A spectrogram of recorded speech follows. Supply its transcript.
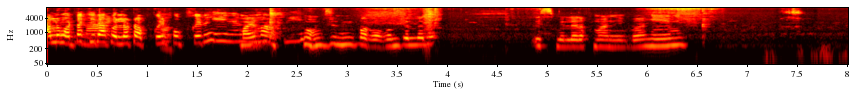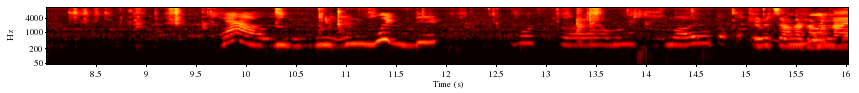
আলু ভর্তা কিরা করল টপ করে। ফুক করে মাইমা তুমি পা কখন করলে রে বিসমিল্লাহির রহমানির রহিম Yeah, বুদ্ধি এবার চানা টানা নাই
